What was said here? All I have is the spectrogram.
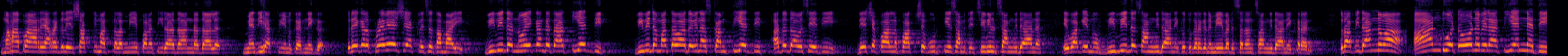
මහපාරේ අරගලේ ශක්තිමත් කළ මේ පණ තිරා දාන්න අදාළ මැදිහත් වීම කරන එක. ඒකට ප්‍රවේශයක් ලෙස තමයි විවිධ නොයකඟතා තියෙද්දිත් විධ මතවාද වෙනස්කම් තියෙද්දිත් අද දවසේදී දේශපාලන පක්ෂ ෘතිය සමති සිවිල් සංවිධාන ඒවගේම විධ සංවිධාන එකතු කරගෙන මේ වැඩ සරන් සංවිධානය කරන්න. තුර අපි දන්නවා ආණ්ඩුවට ඕන වෙලා තියෙන් ඇති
